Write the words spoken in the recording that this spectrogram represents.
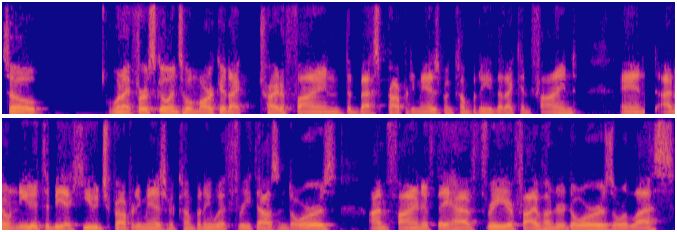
So when I first go into a market, I try to find the best property management company that I can find. And I don't need it to be a huge property management company with 3,000 doors. I'm fine if they have three or 500 doors or less.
